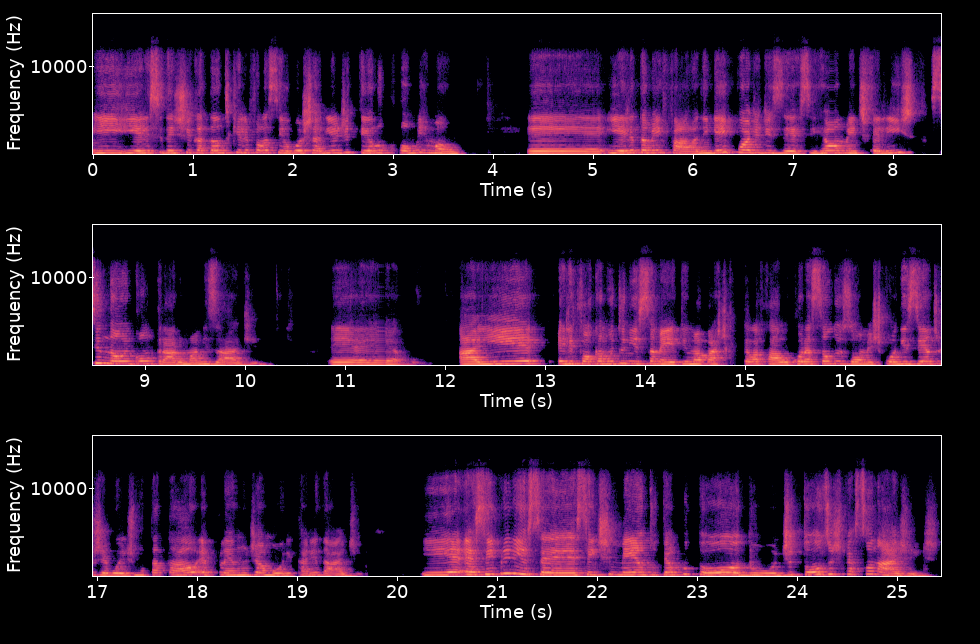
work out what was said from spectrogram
e, e, ele se identifica tanto que ele fala assim: eu gostaria de tê-lo como irmão. É, e ele também fala: ninguém pode dizer-se realmente feliz se não encontrar uma amizade. É, aí ele foca muito nisso também. Tem uma parte que ela fala: o coração dos homens, quando isento de egoísmo total, é pleno de amor e caridade. E é, é sempre nisso, é sentimento o tempo todo, de todos os personagens.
